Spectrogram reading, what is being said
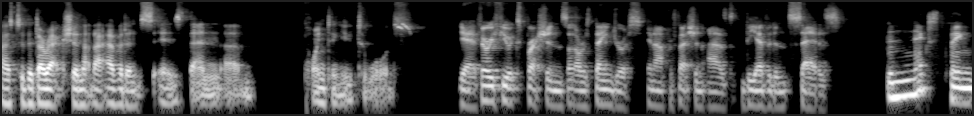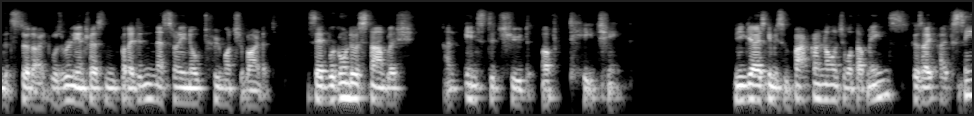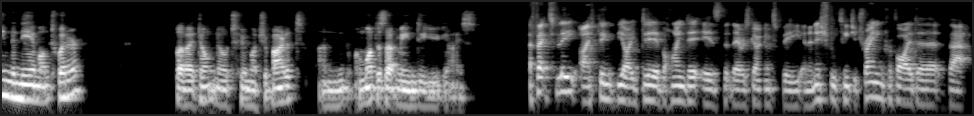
as to the direction that that evidence is then um, pointing you towards yeah, very few expressions are as dangerous in our profession as the evidence says. The next thing that stood out was really interesting, but I didn't necessarily know too much about it. It said, We're going to establish an institute of teaching. Can you guys give me some background knowledge of what that means? Because I've seen the name on Twitter, but I don't know too much about it. And, and what does that mean to you guys? effectively, I think the idea behind it is that there is going to be an initial teacher training provider that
